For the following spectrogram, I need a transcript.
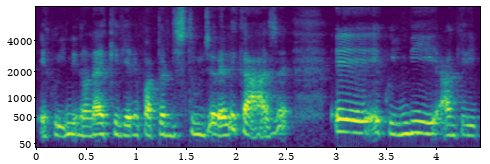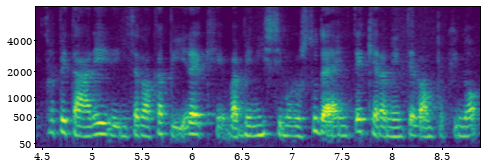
e quindi non è che viene qua per distruggere le case e, e, quindi anche i proprietari iniziano a capire che va benissimo lo studente, chiaramente va un pochino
